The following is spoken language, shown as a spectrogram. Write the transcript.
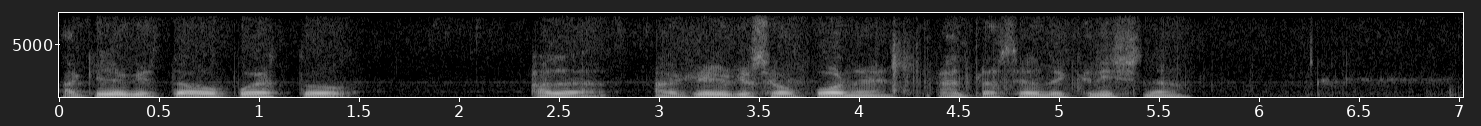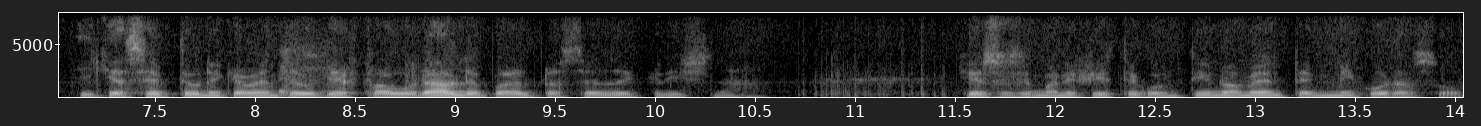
a aquello que está opuesto a, aquello que se opone al placer de Krishna y que acepte únicamente lo que es favorable para el placer de Krishna, que eso se manifieste continuamente en mi corazón.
